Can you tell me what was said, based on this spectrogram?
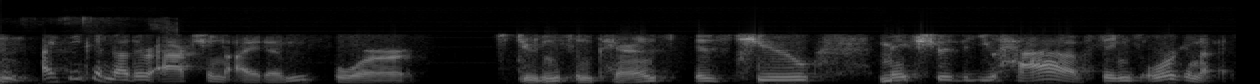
I think another action item for students and parents is to make sure that you have things organized.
